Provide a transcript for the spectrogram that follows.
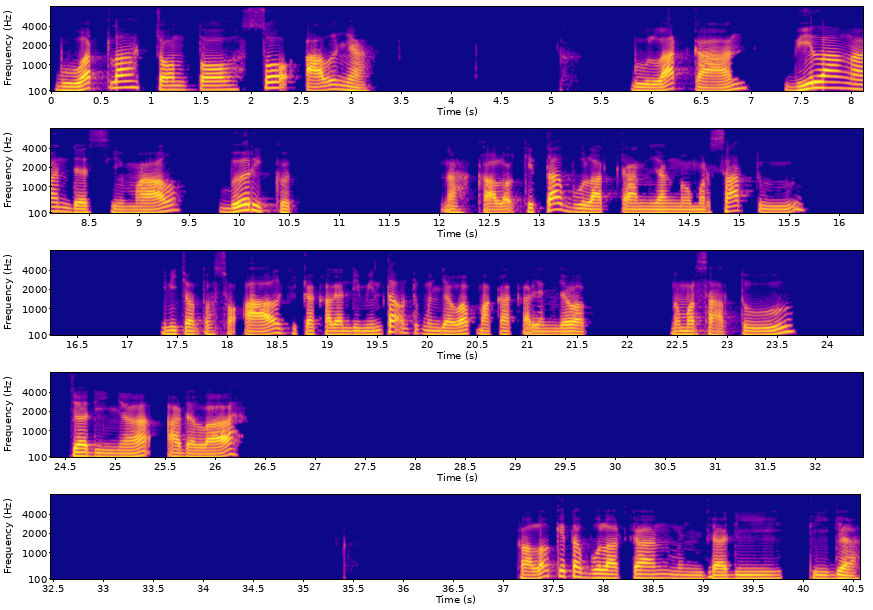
buatlah contoh soalnya. Bulatkan bilangan desimal berikut. Nah, kalau kita bulatkan yang nomor satu, ini contoh soal. Jika kalian diminta untuk menjawab, maka kalian jawab. Nomor satu, jadinya adalah Kalau kita bulatkan menjadi 3,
